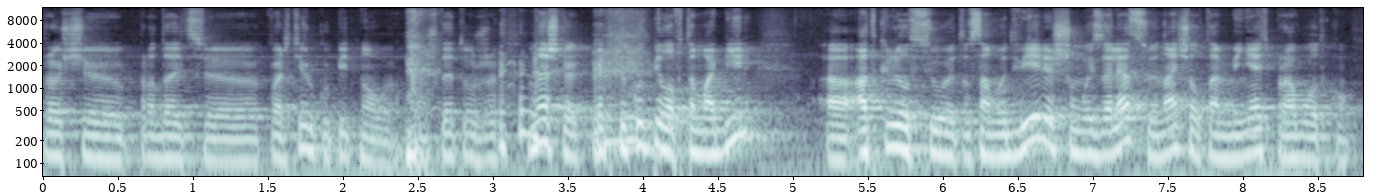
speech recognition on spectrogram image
Проще продать э, квартиру, купить новую. Потому что это уже... Знаешь, как, как ты купил автомобиль, открыл всю эту самую дверь, шумоизоляцию и начал там менять проводку.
